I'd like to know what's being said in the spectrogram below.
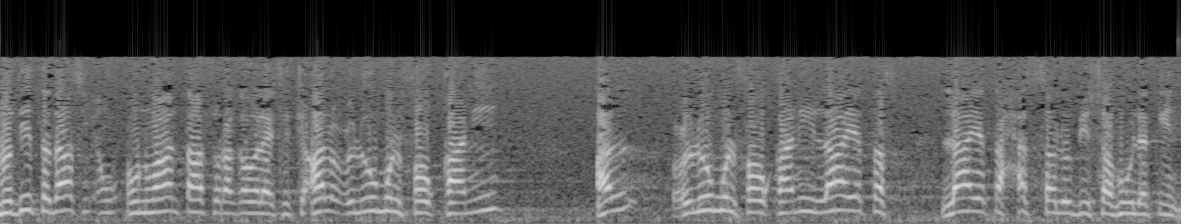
نو دې ته داسې عنوان تاسو رغولای شو چې العلوم الفوقانی العلوم الفوقانی لا يتص لا يتحصل بسهولتين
